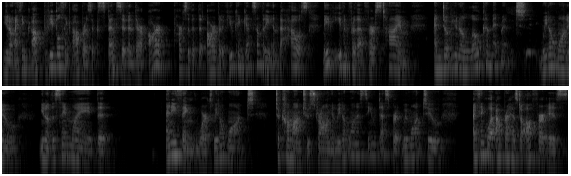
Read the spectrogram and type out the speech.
You know, I think op- people think opera is expensive, and there are parts of it that are. But if you can get somebody in the house, maybe even for that first time, and don't you know, low commitment. We don't want to, you know, the same way that anything works. We don't want to come on too strong, and we don't want to seem desperate. We want to. I think what opera has to offer is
